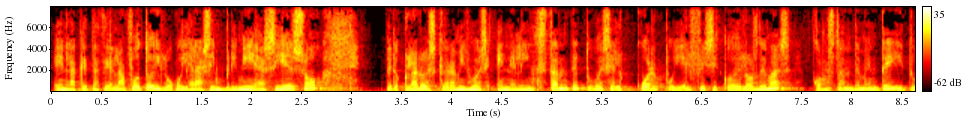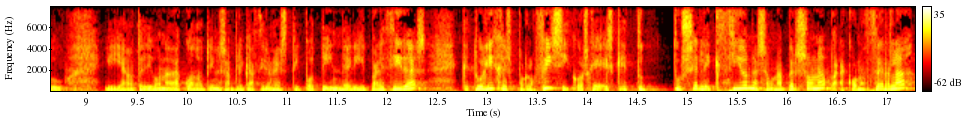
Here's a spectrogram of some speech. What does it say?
en la que te hacían la foto, y luego ya las imprimías y eso, pero claro, es que ahora mismo es en el instante, tú ves el cuerpo y el físico de los demás constantemente y tú, y ya no te digo nada cuando tienes aplicaciones tipo Tinder y parecidas, que tú eliges por lo físico, es que, es que tú, seleccionas a una persona para conocerla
